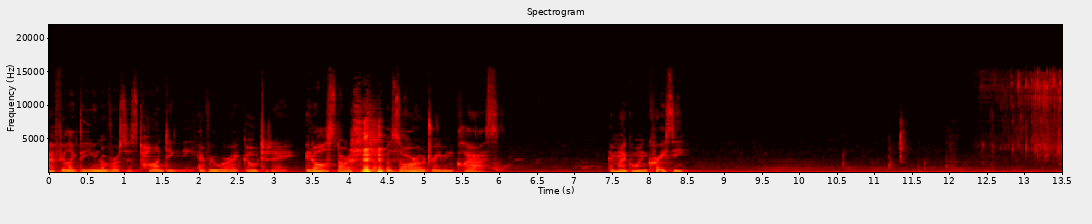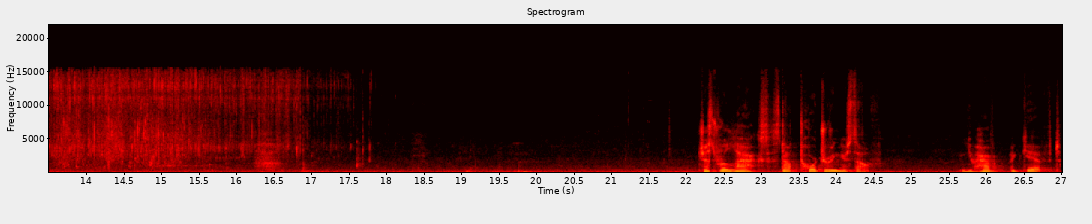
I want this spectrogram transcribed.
I feel like the universe is taunting me everywhere I go today. It all started with that bizarro dream in class. Am I going crazy? Just relax. Stop torturing yourself. You have a gift.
